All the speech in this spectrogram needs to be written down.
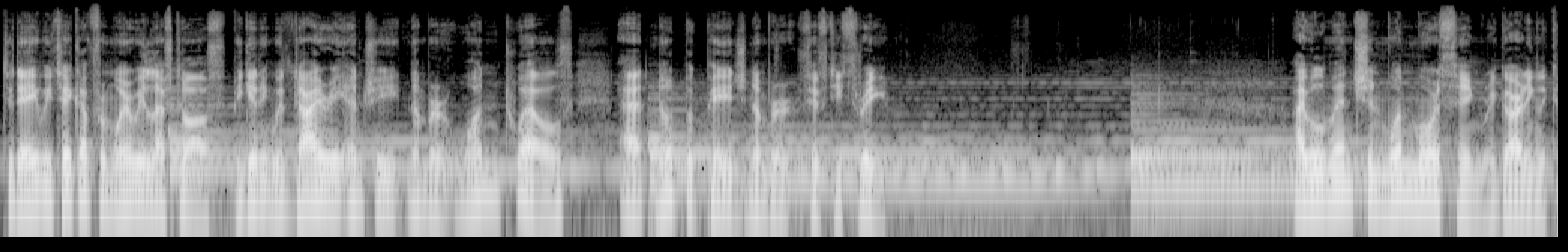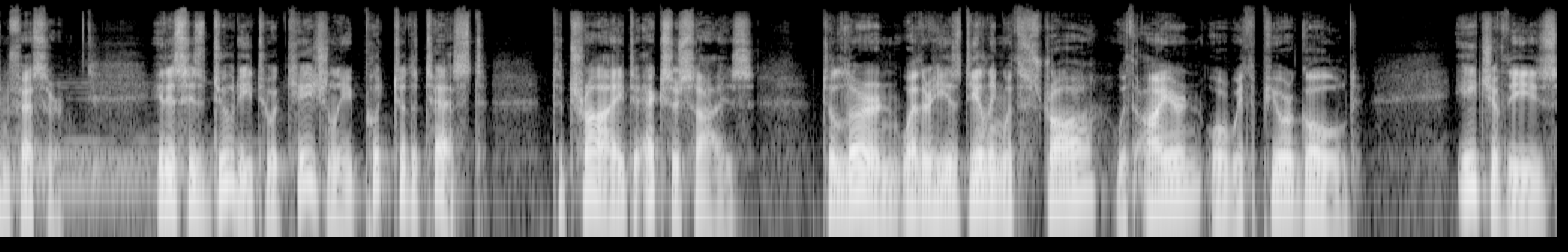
Today we take up from where we left off, beginning with diary entry number 112 at notebook page number 53. I will mention one more thing regarding the confessor. It is his duty to occasionally put to the test, to try to exercise, to learn whether he is dealing with straw, with iron, or with pure gold. Each of these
